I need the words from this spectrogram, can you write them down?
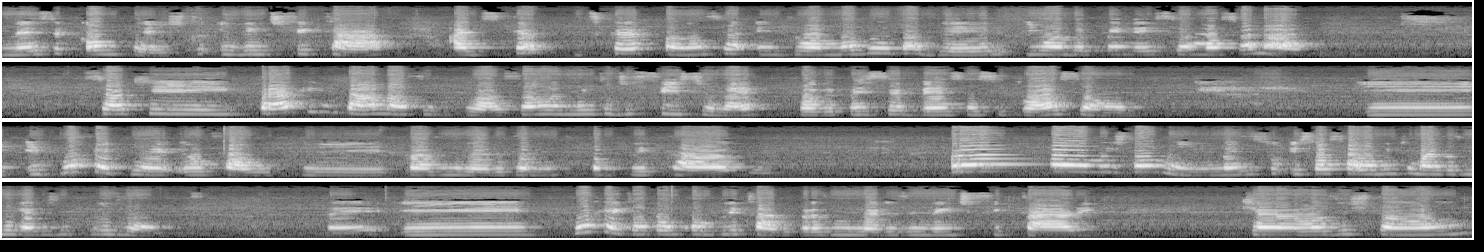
nesse contexto, identificar a discrepância entre o amor verdadeiro e uma dependência emocional. Só que, para quem está nessa situação, é muito difícil, né? Poder perceber essa situação. E, e por que, que eu falo que para as mulheres é muito complicado? Também, mas isso, isso fala muito mais das mulheres do que dos homens. Né? E por que, que é tão complicado para as mulheres identificarem que elas estão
